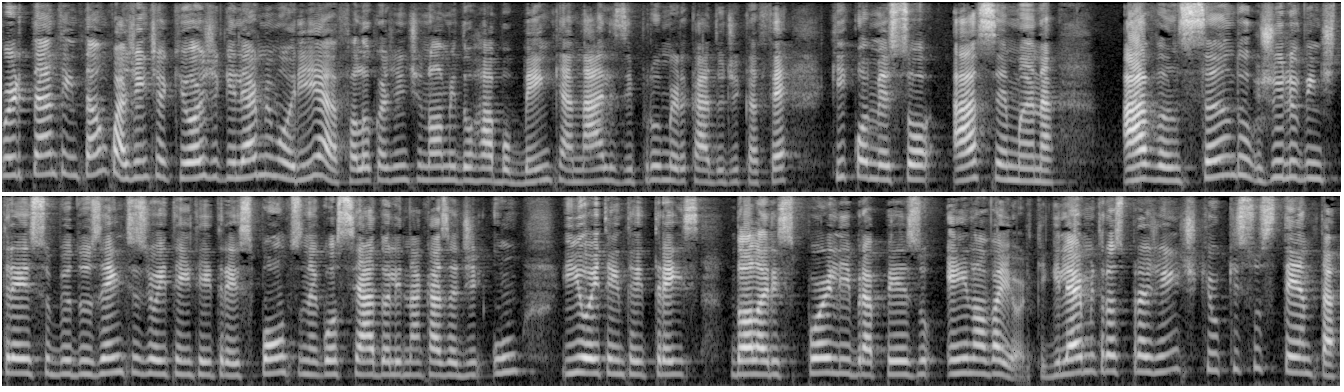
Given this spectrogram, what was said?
Portanto, então, com a gente aqui hoje, Guilherme Moria falou com a gente em nome do Rabobank, análise para o mercado de café, que começou a semana avançando. Julho 23 subiu 283 pontos, negociado ali na casa de 1,83 dólares por libra peso em Nova York. Guilherme trouxe para a gente que o que sustenta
